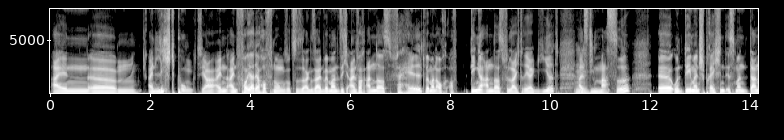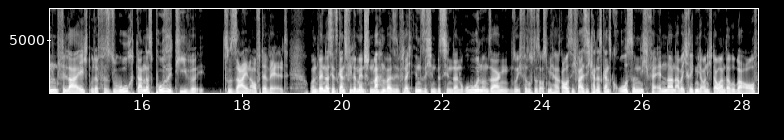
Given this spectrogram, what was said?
ein, ähm, ein Lichtpunkt, ja, ein, ein Feuer der Hoffnung sozusagen sein, wenn man sich einfach anders verhält, wenn man auch auf Dinge anders vielleicht reagiert mhm. als die Masse. Äh, und dementsprechend ist man dann vielleicht oder versucht dann das Positive zu sein auf der Welt. Und wenn das jetzt ganz viele Menschen machen, weil sie vielleicht in sich ein bisschen dann ruhen und sagen, so ich versuche das aus mir heraus, ich weiß, ich kann das ganz Große nicht verändern, aber ich reg mich auch nicht dauernd darüber auf,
